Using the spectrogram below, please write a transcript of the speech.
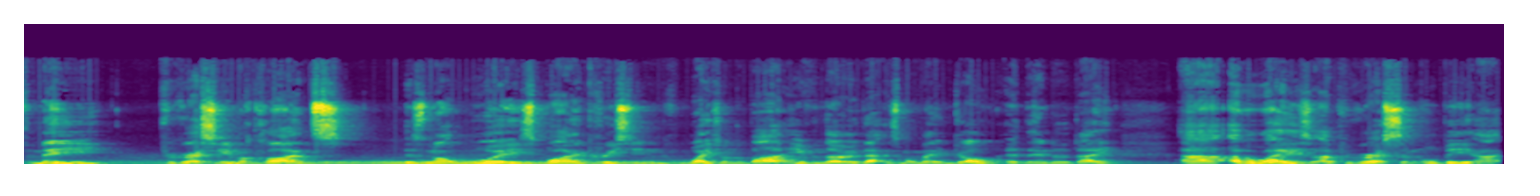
for me, progressing my clients is not always by increasing weight on the bar, even though that is my main goal at the end of the day. Uh, other ways I progress them will be uh,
